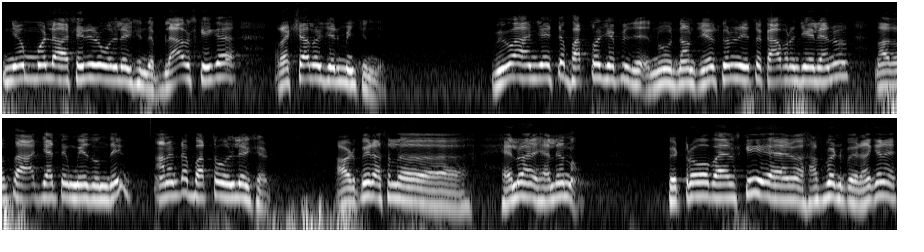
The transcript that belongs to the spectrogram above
నేను మళ్ళీ ఆ శరీరం వదిలేసింది. బ్లావస్కీగా రష్యాలో జన్మించింది. వివాహం చేస్తే భర్త చెప్పింది నువ్వు నన్ను చేసుకుని నీతో కాపురం చేయలేను నాదంతా ఆధ్యాత్మిక మీద ఉంది అని అంటే భర్త వదిలేశాడు. ఆవిడ పేరు అసలు హెలో హెలెనో. పెట్రో బ్లావ్స్కి హస్బెండ్ పేరు. అందుకనే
